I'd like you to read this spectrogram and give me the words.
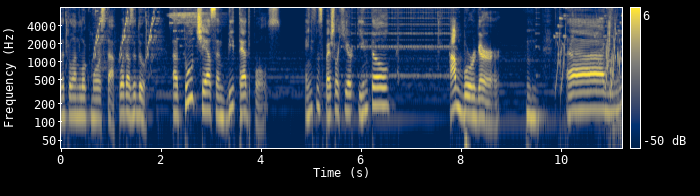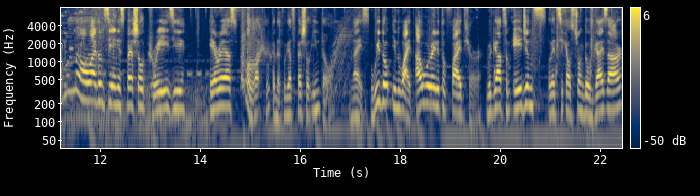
That will unlock more stuff. What does it do? Uh, tool chests and B tadpoles. Anything special here? Intel? Hamburger. uh, no, I don't see any special crazy areas. Oh, look at that, we got special intel. Nice. Widow in white, are we ready to fight her? We got some agents, let's see how strong those guys are.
